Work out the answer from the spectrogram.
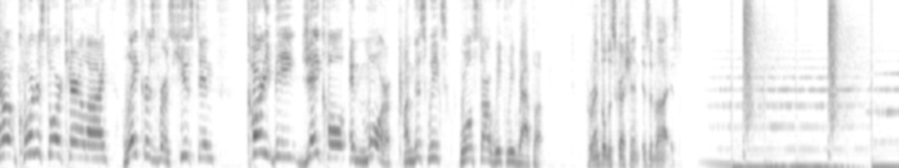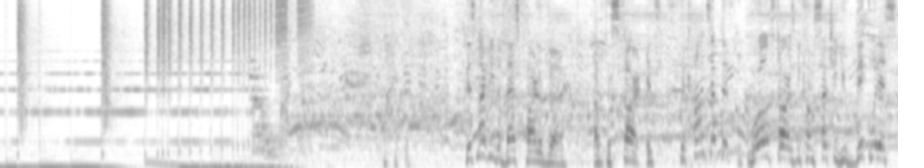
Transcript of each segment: Car- Corner Store Caroline, Lakers versus Houston, Cardi B, J. Cole, and more on this week's World Star Weekly wrap up. Parental discretion is advised. This might be the best part of the of the start. It's the concept that World Star has become such a ubiquitous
